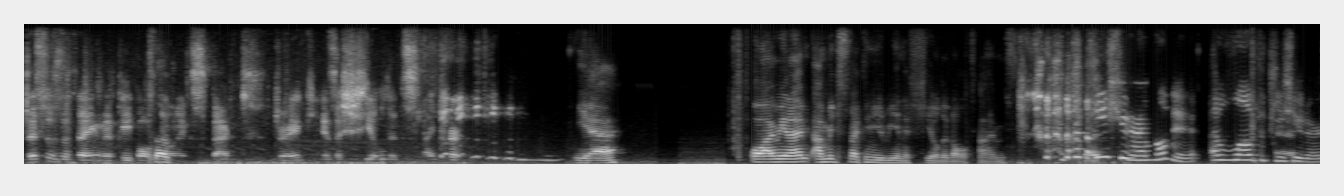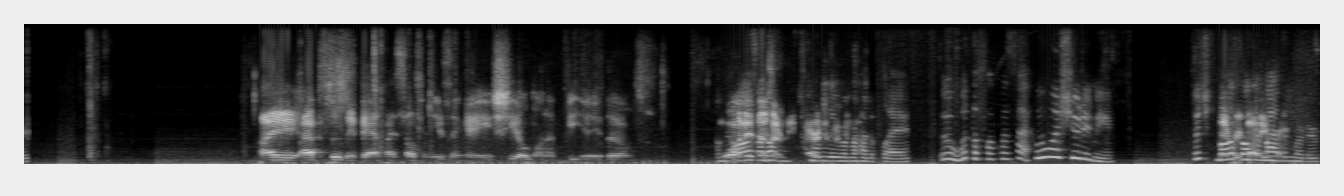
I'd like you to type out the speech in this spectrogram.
This is the thing that people So- don't expect, Drake, is a shielded sniper. Yeah. Well, I mean, I'm I'm expecting you to be in a shield at all times. the pea shooter. I love it. I love the pea Okay. shooter. I absolutely banned myself from using a shield on a BA, though. I'm One, it honest, I don't require totally remember how to play. Ooh, what the fuck was that? Who was shooting me? Which motherfucker Everybody am I right. to murder?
